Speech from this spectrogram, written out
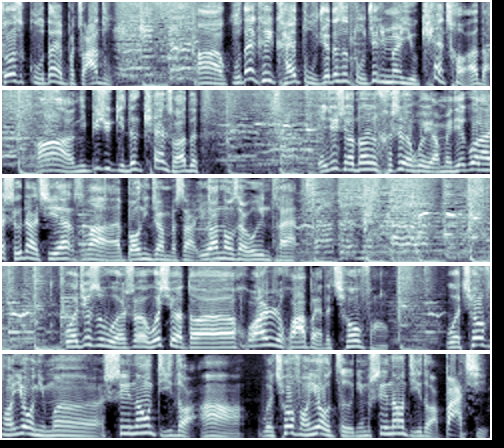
主要是古代不抓赌啊，古代可以开赌局，但是赌局里面有看场的啊，你必须给这个看场的，也就相当于黑社会啊，每天过来收点钱是吧？保你这没事儿，有啥闹事儿我给你谈。我就是我说，我想当花日花版的乔峰。我乔峰要你们谁能抵挡啊？我乔峰要走，你们谁能抵挡？霸气！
